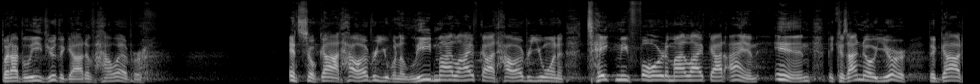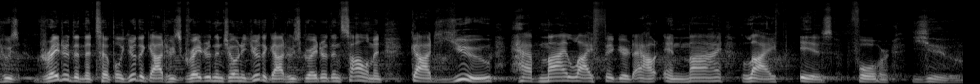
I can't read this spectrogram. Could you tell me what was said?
but I believe you're the God of however. And so, God, however you want to lead my life, God, however you want to take me forward in my life, God, I am in because I know you're the God who's greater than the temple. You're the God who's greater than Jonah. You're the God who's greater than Solomon. God, you have my life figured out, and my life is for you.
